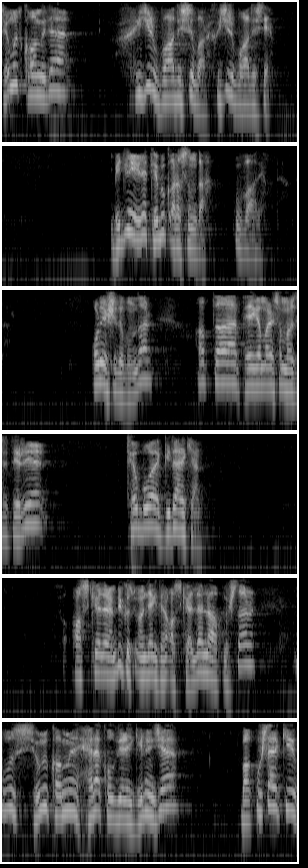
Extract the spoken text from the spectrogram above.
Semud kavminde Hicr Vadisi var. Hicr Vadisi. Medine ile Tebuk arasında bu vadi. Orada yaşadı bunlar. Hatta Peygamber Aleyhisselam Hazretleri Tebuk'a giderken askerlerin bir kısmı önden giden askerler ne yapmışlar? Bu Semud kavmi helak olduğu yere gelince bakmışlar ki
